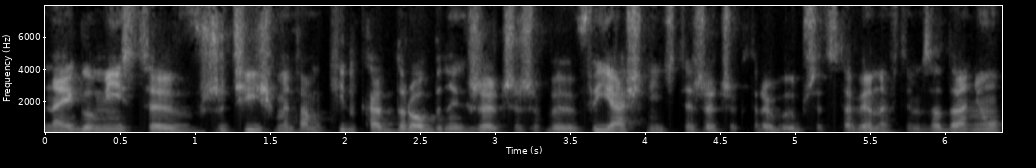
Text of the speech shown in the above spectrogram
na jego miejsce wrzuciliśmy tam kilka drobnych rzeczy, żeby wyjaśnić te rzeczy, które były przedstawione w tym zadaniu.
